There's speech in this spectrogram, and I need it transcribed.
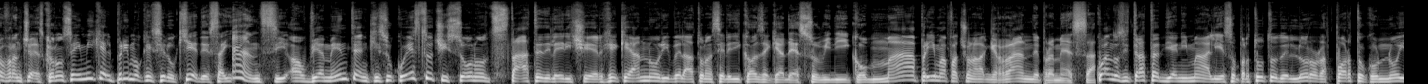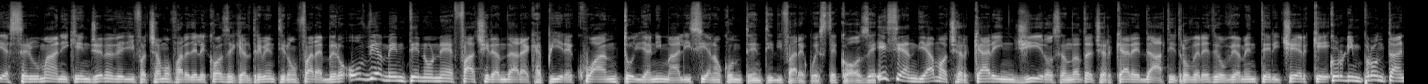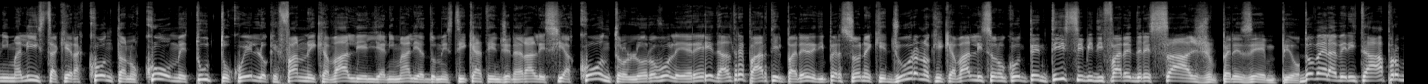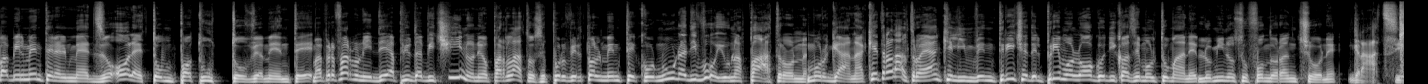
Caro Francesco, non sei mica il primo che se lo chiede, sai? Anzi, ovviamente anche su questo ci sono state delle ricerche che hanno rivelato una serie di cose che adesso vi dico, ma prima faccio una grande premessa. Quando si tratta di animali e soprattutto del loro rapporto con noi esseri umani, che in genere gli facciamo fare delle cose che altrimenti non farebbero, ovviamente non è facile andare a capire quanto gli animali siano contenti di fare queste cose. E se andiamo a cercare in giro, se andate a cercare dati, troverete ovviamente ricerche con un'impronta animalista che raccontano come tutto quello che fanno i cavalli e gli animali addomesticati in generale sia contro il loro volere e d'altre parti il parere di persone che giurano che i cavalli sono contentissimi di fare dressage, per esempio. Dov'è la verità? Probabilmente nel mezzo. Ho letto un po' tutto, ovviamente, ma per farmi un'idea più da vicino ne ho parlato, seppur virtualmente, con una di voi, una patron, Morgana, che tra l'altro è anche l'inventrice del primo logo di Cose Molto Umane, l'omino su fondo arancione. Grazie.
